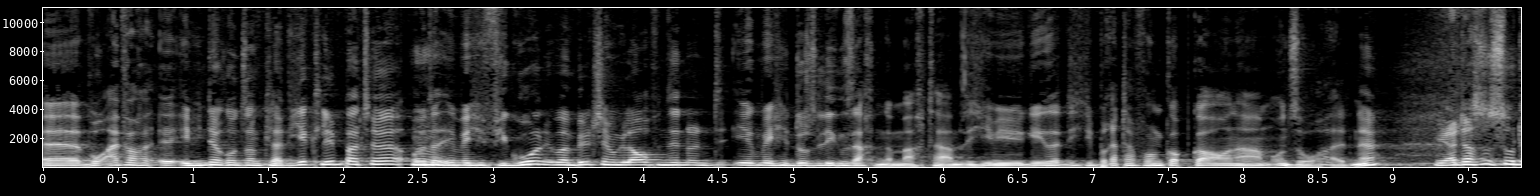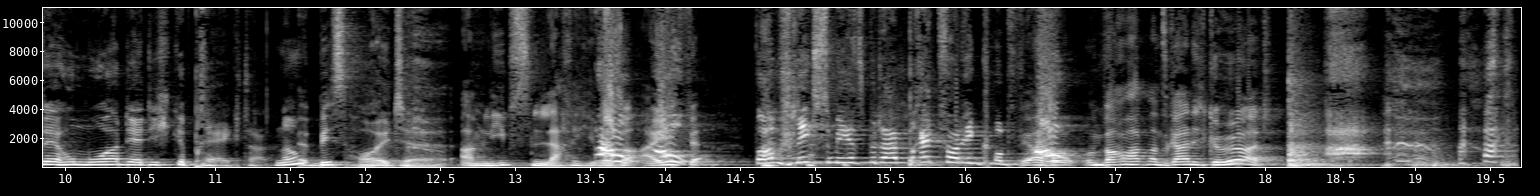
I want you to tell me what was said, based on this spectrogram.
äh, wo einfach äh, im Hintergrund so ein Klavier klimperte und Mhm. dann irgendwelche Figuren über den Bildschirm gelaufen sind und irgendwelche dusseligen Sachen gemacht haben, sich irgendwie gegenseitig die Bretter vor den Kopf gehauen haben und so halt, ne? ja, das ist so der Humor, der dich geprägt hat, ne? Bis heute. Am liebsten lache ich über so Au, ein. au, warum schlägst du mir jetzt mit einem Brett vor den Kopf? Ja, Au! und warum hat man es gar nicht gehört?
